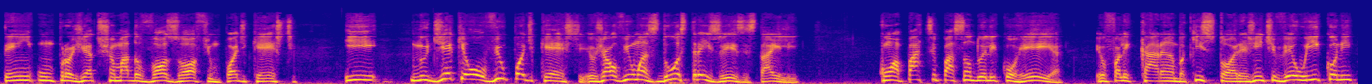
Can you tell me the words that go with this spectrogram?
têm um projeto chamado Voz Off, um podcast. E no dia que eu ouvi o podcast, eu já ouvi umas duas, três vezes, tá, Eli? Com a participação do Eli Correia, eu falei, caramba, que história. A gente vê o ícone,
